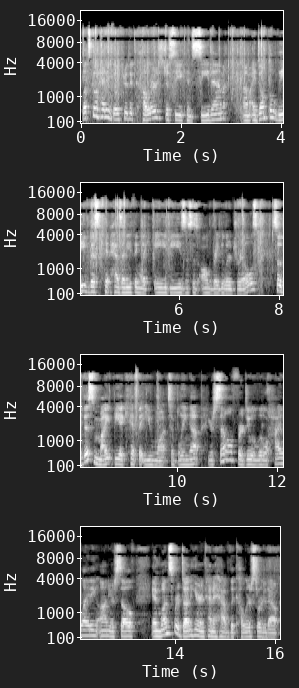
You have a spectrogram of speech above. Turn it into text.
Let's go ahead and go through the colors just so you can see them. Um, I don't believe this kit has anything like ABs. This is all regular drills. So this might be a kit that you want to bling up yourself or do a little highlighting on yourself. And once we're done here and kind of have the colors sorted out,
